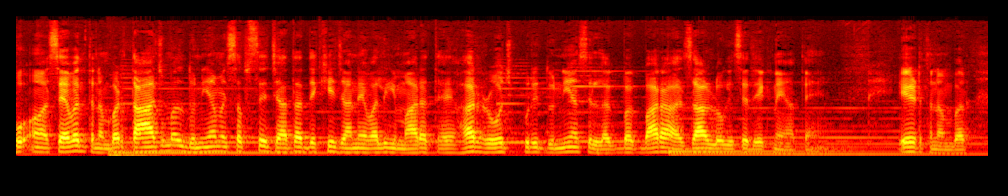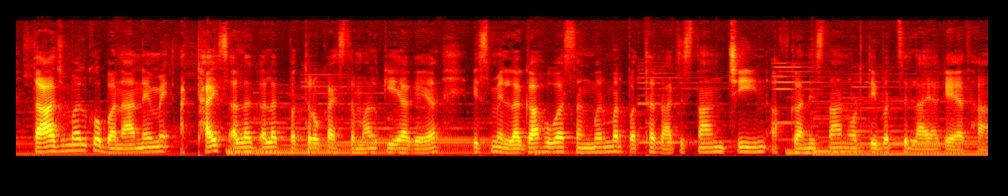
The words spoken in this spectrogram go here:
सेवन्थ नंबर, ताजमहल दुनिया में सबसे ज़्यादा देखी जाने वाली इमारत है। हर रोज़ पूरी दुनिया से लगभग बारह हज़ार लोग इसे देखने आते हैं। एट्थ नंबर, ताजमहल को बनाने में 28 अलग अलग पत्थरों का इस्तेमाल किया गया। इसमें लगा हुआ संगमरमर पत्थर राजस्थान, चीन, अफ़गानिस्तान और तिब्बत से लाया गया था।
